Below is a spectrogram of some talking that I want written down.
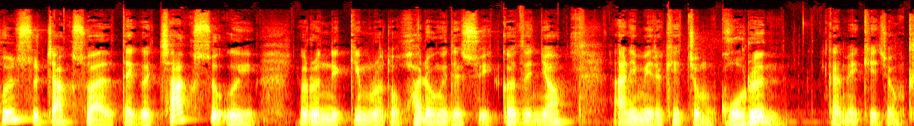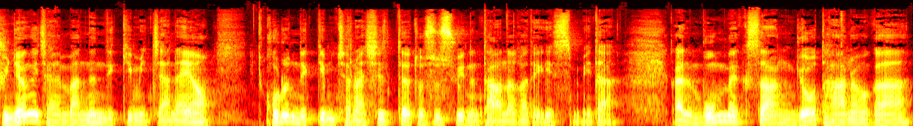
홀수 짝수할 때 그 짝수의 이런 느낌으로도 활용이 될 수 있거든요. 아니면 이렇게 좀 고른 그러니까 이렇게 좀 균형이 잘 맞는 느낌 있잖아요. 그런 느낌 전하실 때도 쓸 수 있는 단어가 되겠습니다. 그러니까 문맥상 요 단어가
